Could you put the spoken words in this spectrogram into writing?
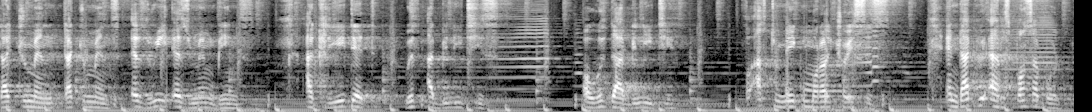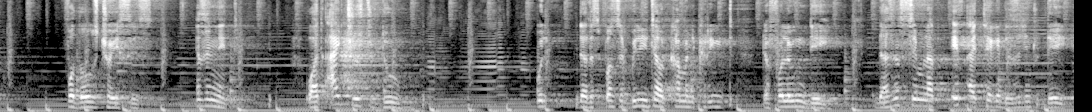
that, human, that humans, as we as human beings, are created with abilities or with the ability for us to make moral choices and that we are responsible for those choices, isn't it? What I choose to do will the responsibility will come and create the following day. It doesn't seem like if I take a decision today,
